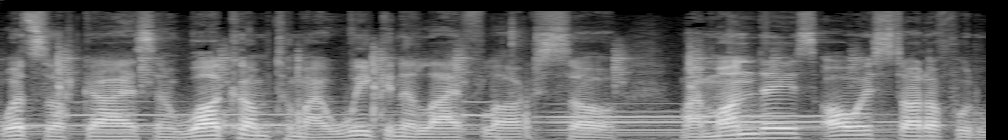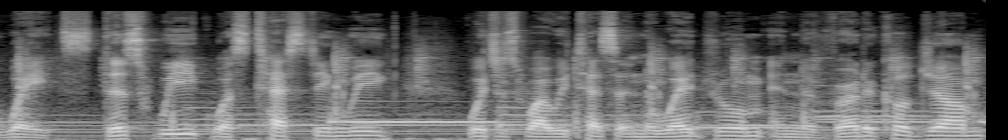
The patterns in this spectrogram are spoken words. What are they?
What's up guys and welcome to my week in the life vlog. So my Mondays always start off with weights. This week was testing week, which is why we tested in the weight room in the vertical jump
